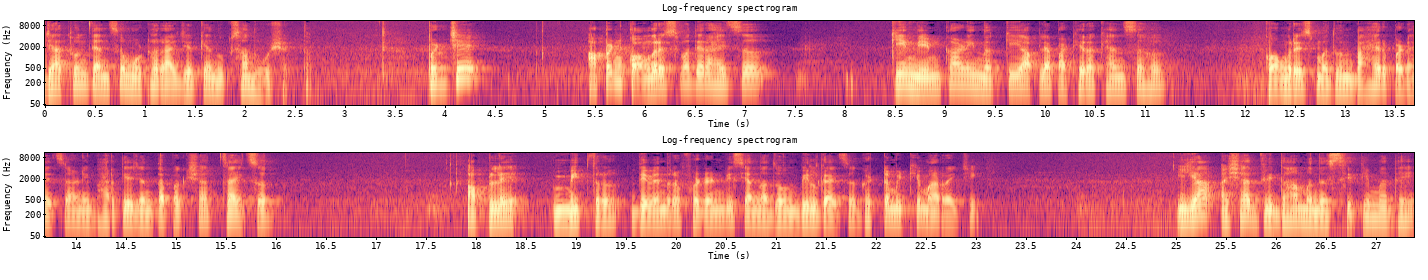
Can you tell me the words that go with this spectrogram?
ज्यातून त्यांचं मोठं राजकीय नुकसान होऊ शकतं. पण जे आपण काँग्रेसमध्ये राहायचं की नेमकं आणि नक्की आपल्या पाठीराख्यांसह काँग्रेसमधून बाहेर पडायचं आणि भारतीय जनता पक्षात जायचं आपले मित्र देवेंद्र फडणवीस यांना जाऊन बिल गायचं घट्ट मिठी मारायची या अशा द्विधा मनस्थितीमध्ये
